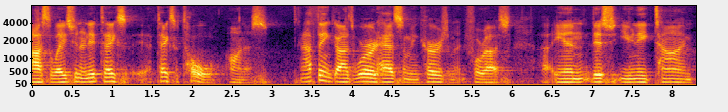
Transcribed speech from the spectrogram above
isolation, and it takes, it takes a toll on us. And I think God's Word has some encouragement for us uh, in this unique time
